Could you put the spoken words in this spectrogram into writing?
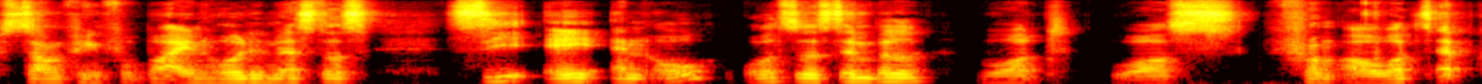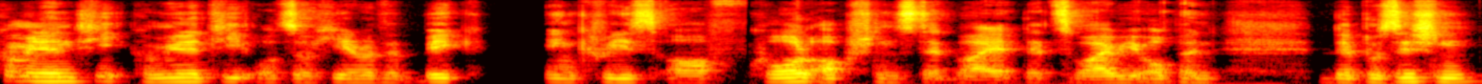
something for buy and hold investors. CANO, also a symbol what was from our WhatsApp community, community also here with a big increase of call options. That why That's why we opened the position.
